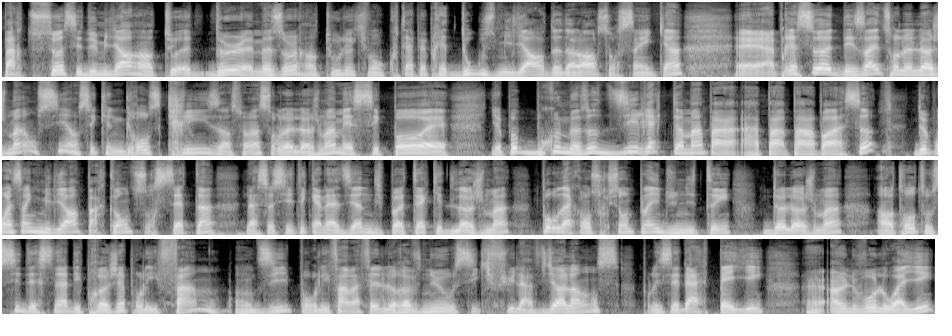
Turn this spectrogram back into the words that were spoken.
par tout ça. C'est 2 milliards en tout, deux euh, mesures en tout là, qui vont coûter à peu près 12 milliards de dollars sur 5 ans. Euh, après ça, des aides sur le logement aussi. On sait qu'il y a une grosse crise en ce moment sur le logement, mais c'est pas, il n'y a pas beaucoup de mesures directement par, par, rapport à ça. 2,5 milliards par contre sur 7 ans, la Société canadienne d'hypothèque et de logement pour la construction de plein d'unités de logement, entre autres aussi destinées à des projets pour les femmes, on dit, pour les femmes à faible revenu aussi qui fuient la violence, pour les aider à payer euh, un nouveau loyer.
